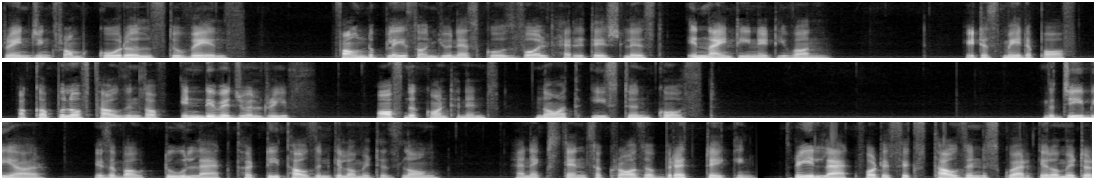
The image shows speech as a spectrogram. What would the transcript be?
ranging from corals to whales, found a place on UNESCO's World Heritage List in 1981. It is made up of a couple of thousands of individual reefs of the continent's northeastern coast. The GBR is about 2,30,000 kilometers long and extends across a breathtaking 3,46,000 square kilometer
